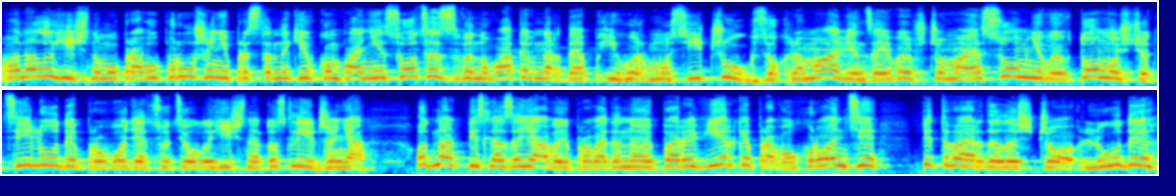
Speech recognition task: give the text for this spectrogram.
В аналогічному правопорушенні представників компанії «Соцес» звинуватив нардеп Ігор Мосійчук. Зокрема, він заявив, що має сумніви в тому, що ці люди проводять соціологічне дослідження. Однак після заяви і проведеної перевірки правоохоронці підтвердили, що люди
